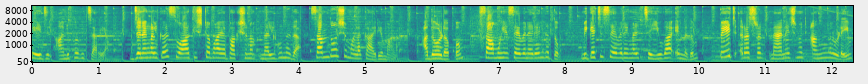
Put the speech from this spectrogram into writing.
പേജിൽ അനുഭവിച്ചറിയാം. ജനങ്ങൾക്ക് സ്വാദിഷ്ടമായ ഭക്ഷണം നൽകുന്നത് സന്തോഷമുള്ള കാര്യമാണ്. അതോടൊപ്പം സാമൂഹ്യ സേവന രംഗത്തും മികച്ച സേവനങ്ങൾ ചെയ്യുക എന്നതും പേജ് റെസ്റ്റോറന്റ് മാനേജ്മെന്റ് അംഗങ്ങളുടെയും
